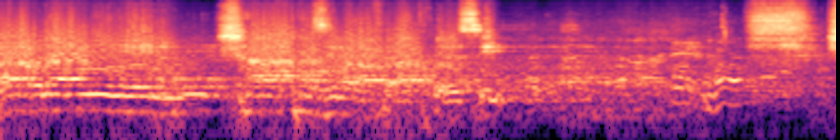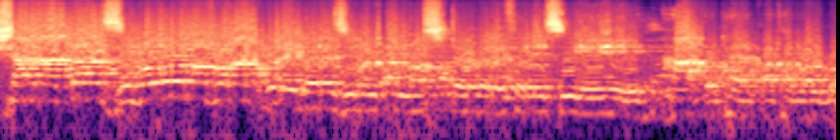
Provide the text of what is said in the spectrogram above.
রব্বুল আলামিন সারাটা জীবন অপরাধ করেছি সারাটা জীবন অপরাধ করে করে জীবনটা নষ্ট করে ফেলেছি হাত ওঠায় কথা বলবো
